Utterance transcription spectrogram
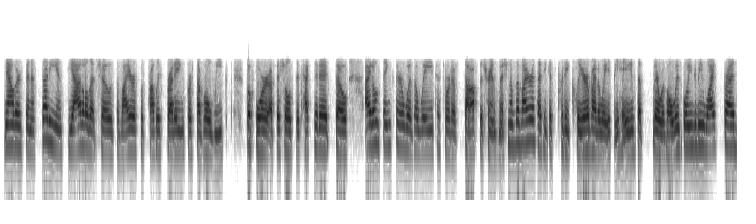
now there's been a study in Seattle that shows the virus was probably spreading for several weeks before officials detected it. So I don't think there was a way to sort of stop the transmission of the virus. I think it's pretty clear by the way it behaves that there was always going to be widespread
